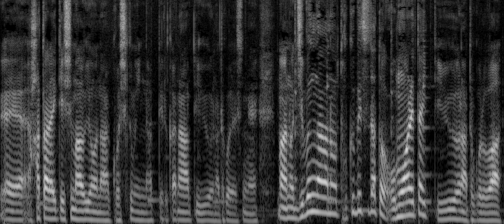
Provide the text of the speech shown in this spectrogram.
えー、働いてしまうようなこう仕組みになってるかなというようなところですね。まあ、あの自分があの特別だと思われたいっていうようなところは、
